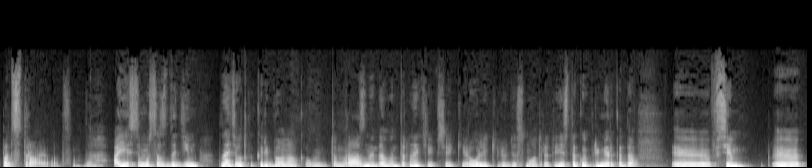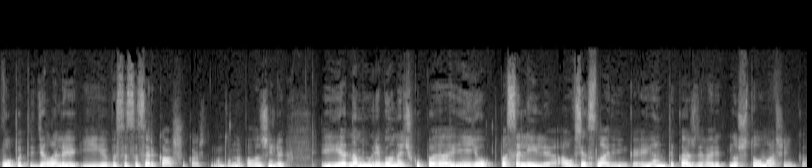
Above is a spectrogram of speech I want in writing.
подстраиваться. Да. А если мы создадим, знаете, вот как ребенок, там разные, да, в интернете всякие ролики люди смотрят. Есть такой пример, когда э, всем э, опыты делали, и в СССР кашу каждому да, положили. И одному ребеночку по, ее посолили, а у всех сладенькая. И он ты каждый говорит, ну что, Машенька,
